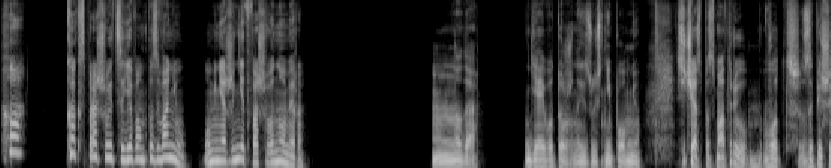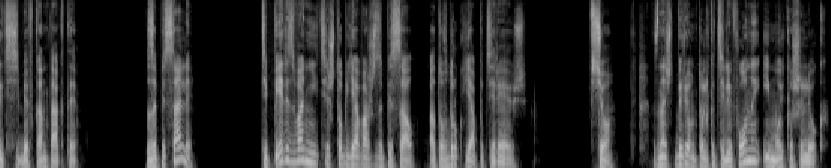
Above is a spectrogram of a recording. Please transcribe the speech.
«Ха! Как, спрашивается, я вам позвоню? У меня же нет вашего номера». «Ну да. Я его тоже наизусть не помню. Сейчас посмотрю. Вот, запишите себе в контакты. Записали? Теперь звоните, чтобы я ваш записал, а то вдруг я потеряюсь». Все. Значит, берем только телефоны и мой кошелек.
